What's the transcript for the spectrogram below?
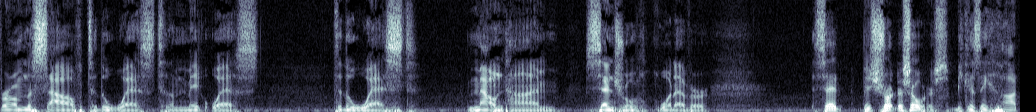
from the South to the West to the Midwest to the West, Mountain Time, Central, whatever, said they shrugged their shoulders because they thought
